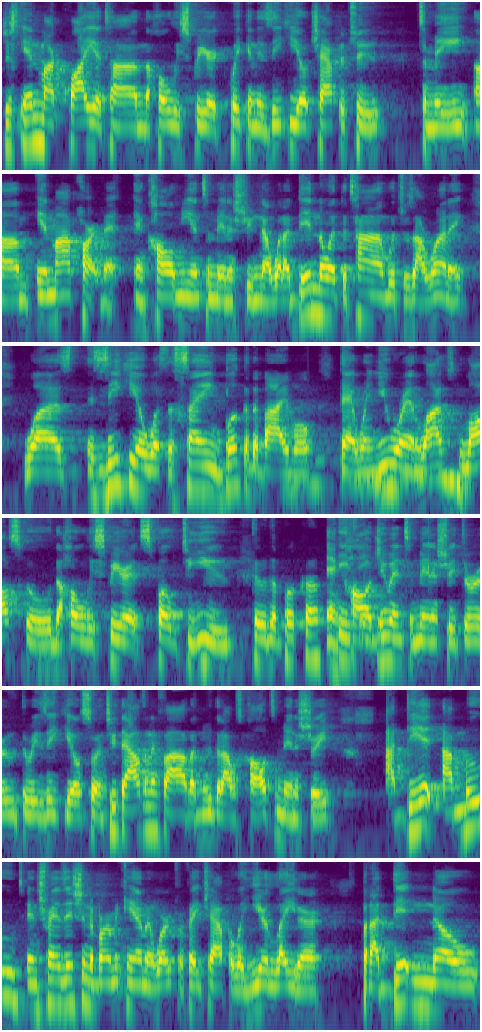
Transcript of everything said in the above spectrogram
just in my quiet time, the Holy Spirit quickened Ezekiel chapter 2 to me um, in my apartment and called me into ministry. Now, what I didn't know at the time, which was ironic, was Ezekiel was the same book of the Bible that when you were in law, law school, the Holy Spirit spoke to you through the book of and Ezekiel. called you into ministry through through Ezekiel. So in 2005, I knew that I was called to ministry. I did. I moved and transitioned to Birmingham and worked for Faith Chapel a year later but I didn't know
